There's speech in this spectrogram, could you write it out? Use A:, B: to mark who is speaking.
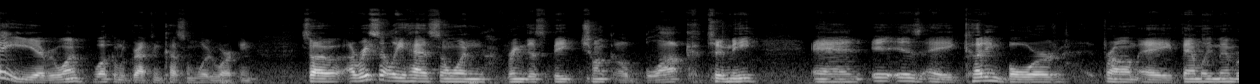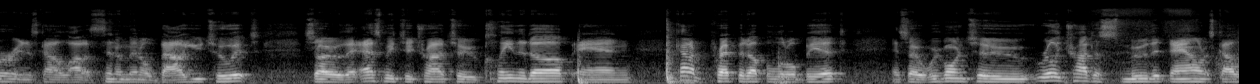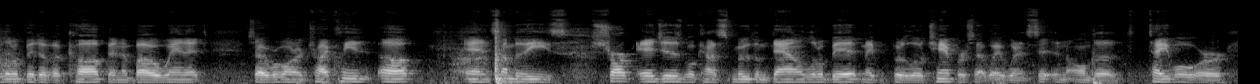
A: Hey everyone, welcome to Grafton Custom Woodworking. So I recently had someone bring this big chunk of block to me and it is a cutting board from a family member and it's got a lot of sentimental value to it. So they asked me to try to clean it up and kind of prep it up a little bit. And so we're going to really try to smooth it down. It's got a little bit of a cup and a bow in it. So we're going to try to clean it up and some of these sharp edges we'll kind of smooth them down a little bit maybe put a little chamfer so that way when it's sitting on the table or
